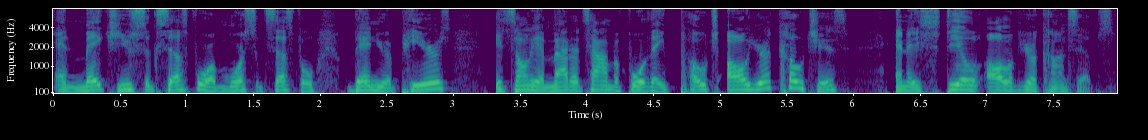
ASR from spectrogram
and makes you successful or more successful than your peers, it's only a matter of time before they poach all your coaches and they steal all of your concepts.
